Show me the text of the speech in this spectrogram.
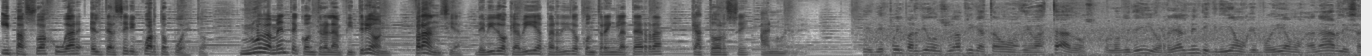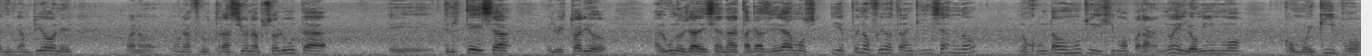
y pasó a jugar el tercer y cuarto puesto. Nuevamente contra el anfitrión, Francia, debido a que había perdido contra Inglaterra 14 a 9. Eh, después del partido con Sudáfrica estábamos devastados, por lo que te digo, realmente creíamos que podíamos ganarle, salir campeones. Bueno, una frustración absoluta, eh, tristeza, el vestuario algunos ya decían hasta acá llegamos y después nos fuimos tranquilizando, nos juntamos mucho y dijimos, pará, no es lo mismo como equipo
